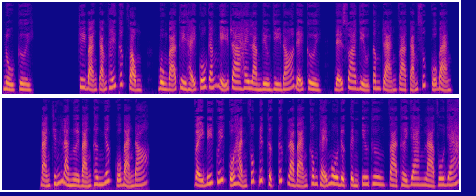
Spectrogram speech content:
nụ cười. Khi bạn cảm thấy thất vọng, buồn bã thì hãy cố gắng nghĩ ra hay làm điều gì đó để cười, để xoa dịu tâm trạng và cảm xúc của bạn. Bạn chính là người bạn thân nhất của bạn đó. Vậy bí quyết của hạnh phúc đích thực tức là bạn không thể mua được tình yêu thương và thời gian là vô giá.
